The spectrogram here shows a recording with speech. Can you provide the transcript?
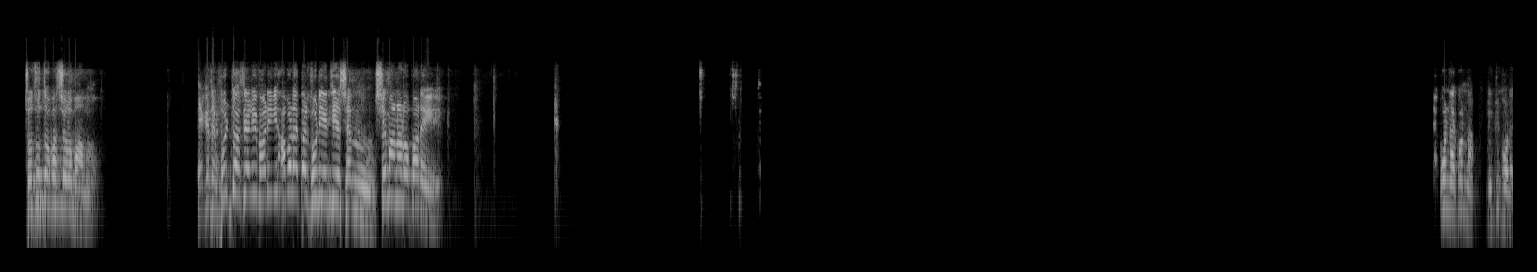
চতুর্থ চলমান। একবার ঘুরিয়ে দিয়েছেন সীমানার ওপারে। না একটু পরে।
